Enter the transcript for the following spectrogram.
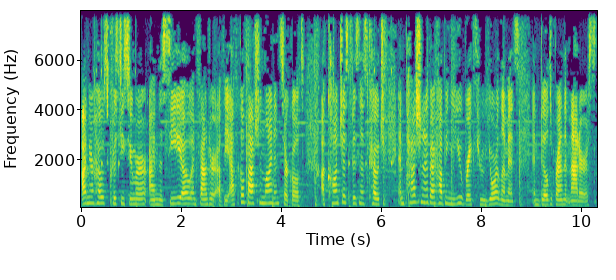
I'm your host, Kristi Soomer. I'm the CEO and founder of the ethical fashion line Encircled, a conscious business coach, and passionate about helping you break through your limits and build a brand that matters.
